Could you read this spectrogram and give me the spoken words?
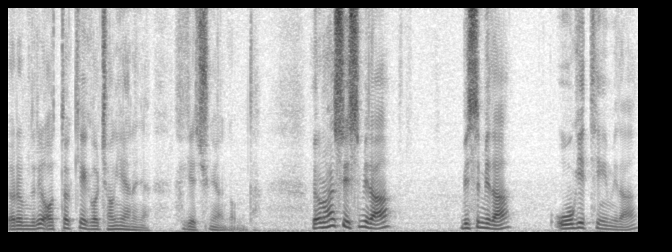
여러분들이 어떻게 그걸 정의하느냐. 그게 중요한 겁니다. 여러분 할 수 있습니다. 믿습니다. 오기팅입니다.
